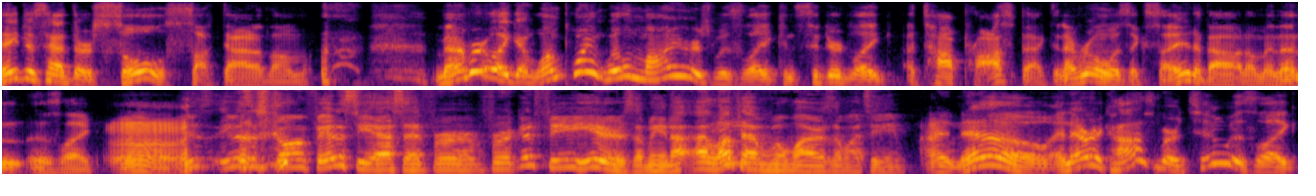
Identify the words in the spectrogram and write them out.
they just had their soul sucked out of them. Remember, like at one point, Wil Myers was like considered like a top prospect, and everyone was excited about him. And then it was like, mm. He was, he was a strong fantasy asset for, for a good few years. I mean, I, I loved having Wil Myers on my team. I know. And Eric Hosmer too is like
